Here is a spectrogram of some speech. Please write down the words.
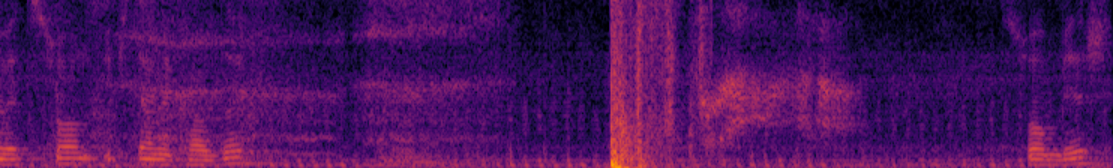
Evet son iki tane kaldı. Son bir.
